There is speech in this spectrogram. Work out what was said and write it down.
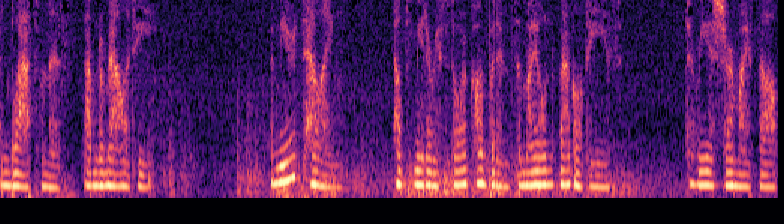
and blasphemous abnormality. The mere telling helps me to restore confidence in my own faculties, to reassure myself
